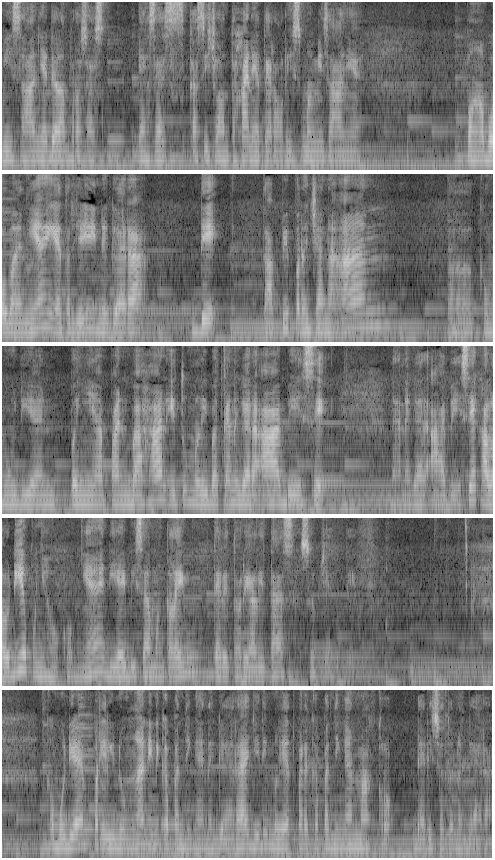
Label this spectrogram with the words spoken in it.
misalnya dalam proses yang saya kasih contohkan ya terorisme misalnya pengebomannya ya terjadi di negara D tapi perencanaan eh, kemudian penyiapan bahan itu melibatkan negara A, B, C. Nah, negara A, B, C kalau dia punya hukumnya, dia bisa mengklaim teritorialitas subjektif. Kemudian perlindungan ini kepentingan negara, jadi melihat pada kepentingan makro dari suatu negara.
